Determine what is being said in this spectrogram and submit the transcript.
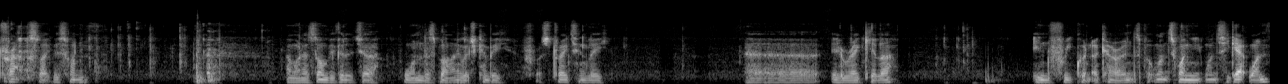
traps like this one. And when a zombie villager wanders by, which can be frustratingly uh, irregular, infrequent occurrence, but once one once you get one,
